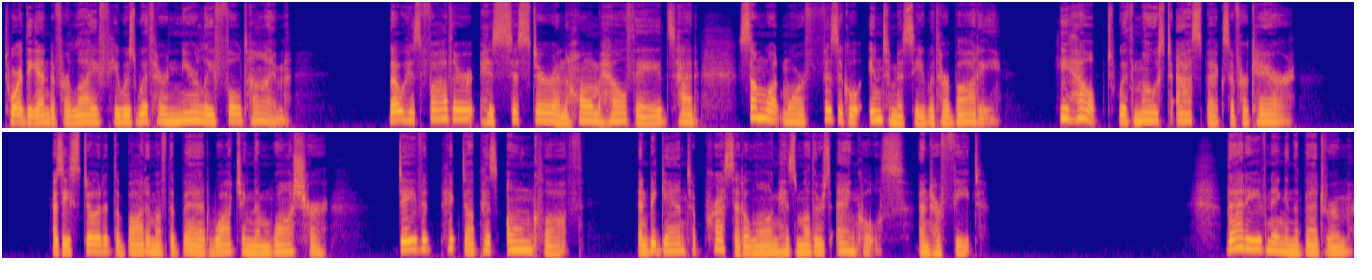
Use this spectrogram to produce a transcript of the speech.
Toward the end of her life, he was with her nearly full time. Though his father, his sister, and home health aides had somewhat more physical intimacy with her body, he helped with most aspects of her care. As he stood at the bottom of the bed watching them wash her, David picked up his own cloth and began to press it along his mother's ankles and her feet. That evening in the bedroom,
